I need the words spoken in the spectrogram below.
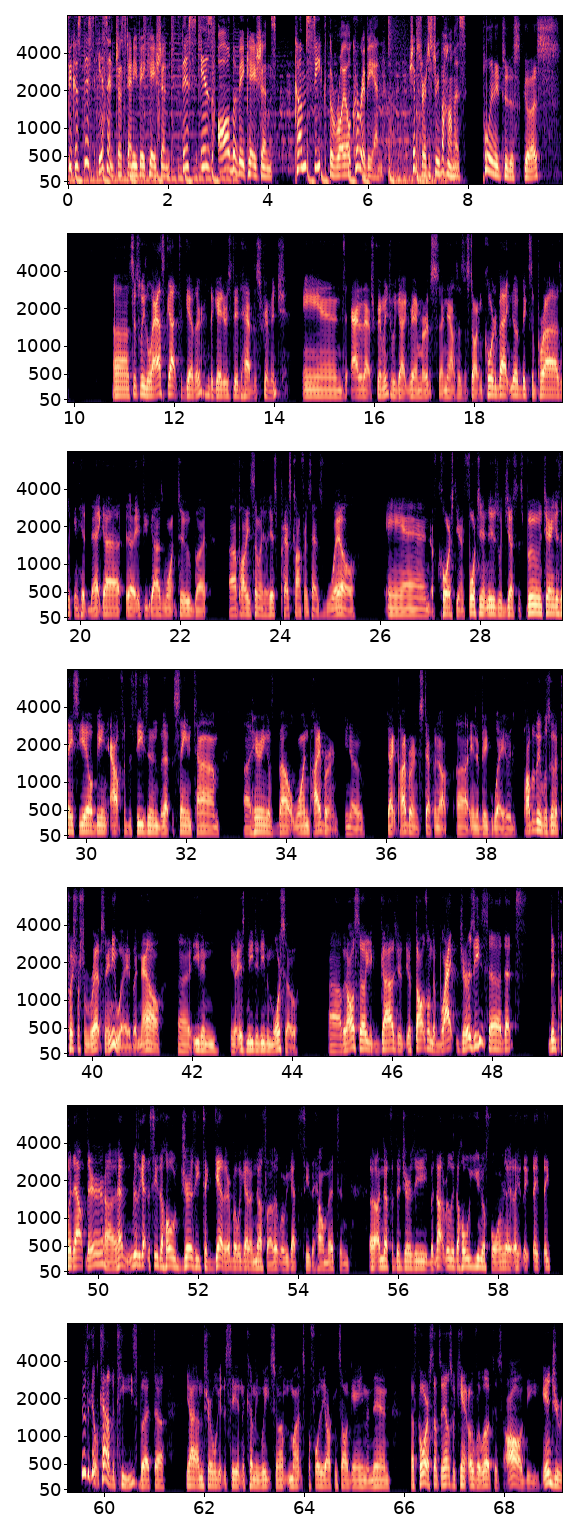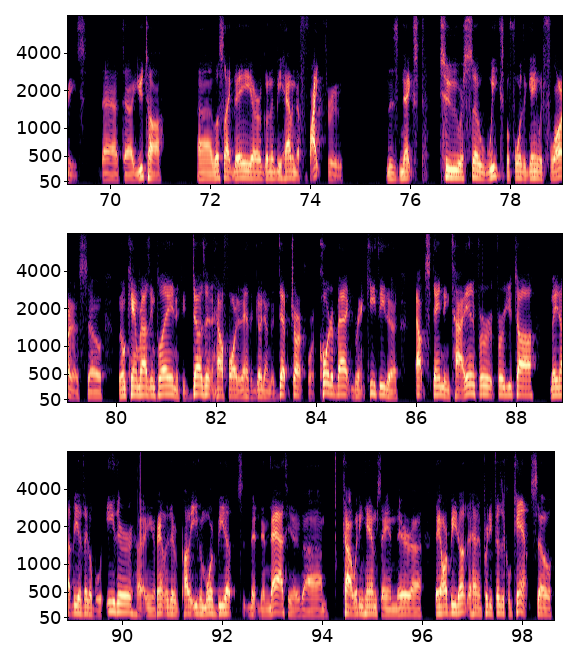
Because this isn't just any vacation, this is all the vacations. Come seek the Royal Caribbean. Ships Registry Bahamas. Plenty to discuss. Uh, since we last got together, the Gators did have the scrimmage. And out of that scrimmage, we got Graham Mertz announced as a starting quarterback. No big surprise. We can hit that guy uh, if you guys want to, but uh, probably some of his press conference as well. And of course, the unfortunate news with Justus Boone tearing his ACL, being out for the season, but at the same time, uh, hearing about one Pyburn, you know, Jack Pyburn stepping up uh, in a big way, who probably was going to push for some reps anyway, but now uh, even you know is needed even more so. Uh, but also, you guys, your, your thoughts on the black jerseys uh, that's been put out there. I haven't really got to see the whole jersey together, but we got enough of it where we got to see the helmet and uh, enough of the jersey, but not really the whole uniform. They, they, they, they it was a kind of a tease, but uh, yeah, I'm sure we'll get to see it in the coming weeks, months before the Arkansas game, and then of course something else we can't overlook is all the injuries that uh, Utah uh, looks like they are going to be having to fight through this next two or so weeks before the game with Florida. So Will Cam Rising play? And if he doesn't, how far do they have to go down the depth chart for a quarterback? Brant Kuithe, the outstanding tight end for, for Utah, may not be available either. Uh, you know, apparently, they're probably even more beat up than, than that. You know, um, Kyle Whittingham saying they're uh, they are beat up. They're having a pretty physical camp. So,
